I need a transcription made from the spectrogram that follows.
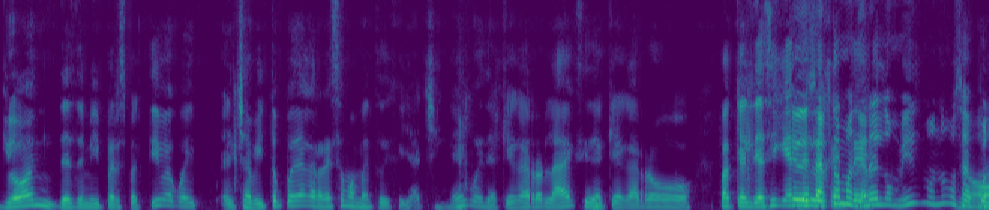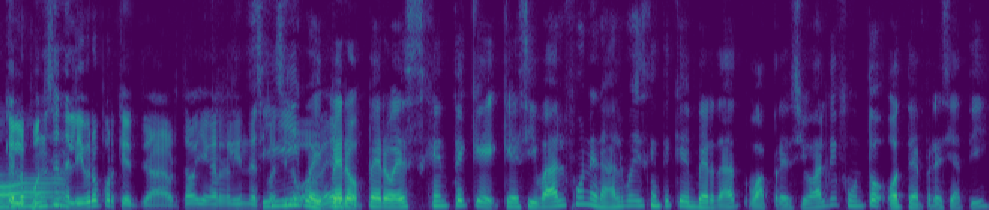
Yo, desde mi perspectiva, güey, el chavito puede agarrar ese momento. Dije, ya chingué, güey. De aquí agarro likes y de aquí agarro. Para que al día Que siguiente de la cierta gente. manera es lo mismo, ¿no? O sea, porque lo pones en el libro porque ya ahorita va a llegar alguien después y Sí, lo va a ver. pero, güey. pero es gente que, que si va al funeral, güey, es gente que en verdad o apreció al difunto o te aprecia a ti.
